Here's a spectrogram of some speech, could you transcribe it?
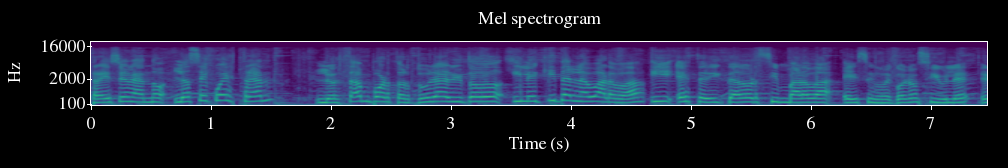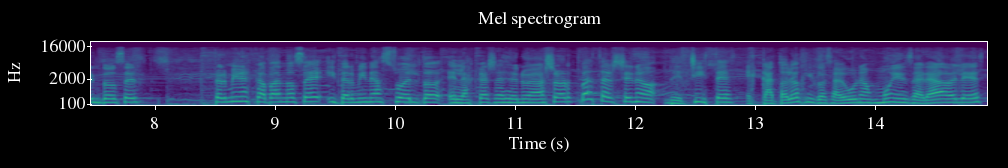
traicionando. Lo secuestran. Lo están por torturar y todo, y le quitan la barba. Y este dictador sin barba es irreconocible. Entonces termina escapándose y termina suelto en las calles de Nueva York. Va a estar lleno de chistes escatológicos, algunos muy desagradables,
